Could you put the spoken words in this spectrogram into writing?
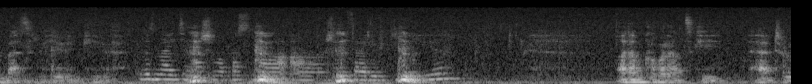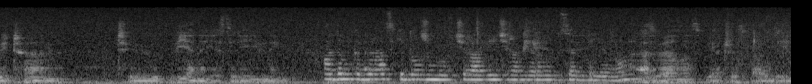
ambassador here in Kiev. Вы знаете нашего посла а, Швейцарии в Киеве. Adam Kovaradski had to return to Vienna yesterday evening, Адам Кабиратский должен был вчера вечером вернуться в Вену, as well as Beatrice Baldin.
